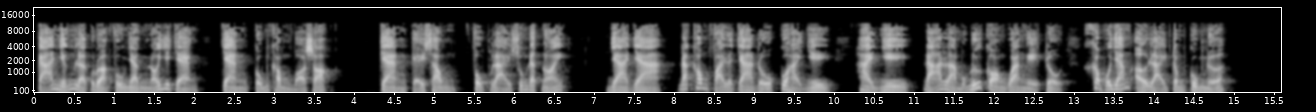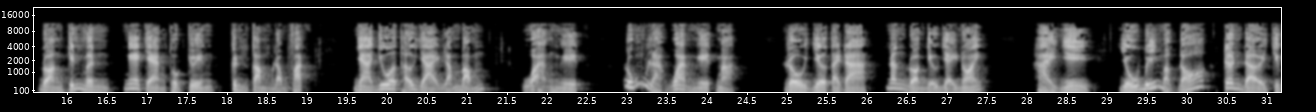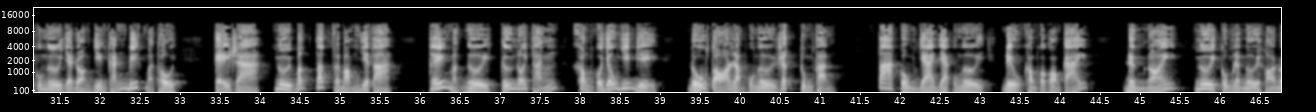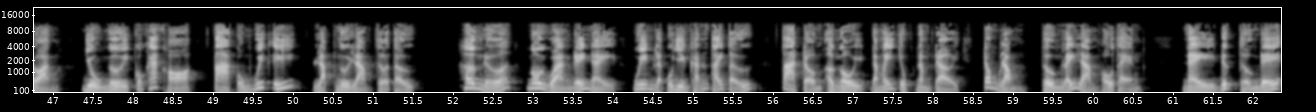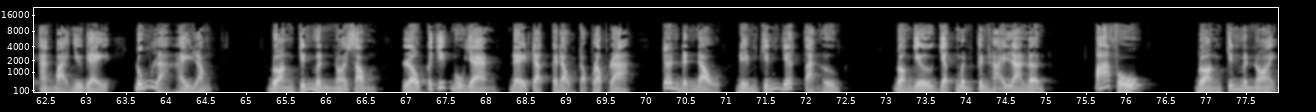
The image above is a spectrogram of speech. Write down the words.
Cả những lời của đoàn phu nhân nói với chàng, chàng cũng không bỏ sót. Chàng kể xong, phục lại xuống đất nói, Gia Gia đã không phải là cha ruột của Hài Nhi, Hài Nhi đã là một đứa con quan nghiệt rồi, không có dám ở lại trong cung nữa. Đoàn chính minh nghe chàng thuật chuyện, kinh tâm động phách. Nhà vua thở dài lẩm bẩm, quan nghiệt, đúng là quan nghiệt mà. Rồi giơ tay ra, nâng đoàn dự dậy nói, Hài Nhi, vụ bí mật đó trên đời chỉ có ngươi và đoàn viên Khánh biết mà thôi. Kể ra, ngươi bất tất phải bẩm với ta. Thế mà ngươi cứ nói thẳng, không có giấu giếm gì, đủ tỏ lòng của ngươi rất trung thành. Ta cùng gia gia của ngươi đều không có con cái. Đừng nói, ngươi cũng là người họ đoàn, dù ngươi có khác họ, ta cũng quyết ý lập ngươi làm thừa tự. Hơn nữa, ngôi hoàng đế này nguyên là của Diên Khánh Thái Tử, ta trộm ở ngôi đã mấy chục năm trời, trong lòng thường lấy làm hổ thẹn. Này Đức Thượng Đế an bài như vậy, đúng là hay lắm. Đoàn chính minh nói xong, lột cái chiếc mũ vàng để trật cái đầu trọc lóc ra, trên đỉnh đầu điểm chính vết tàn hương. Đoàn dự giật mình kinh hãi la lên, bá phụ. Đoàn chính minh nói,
